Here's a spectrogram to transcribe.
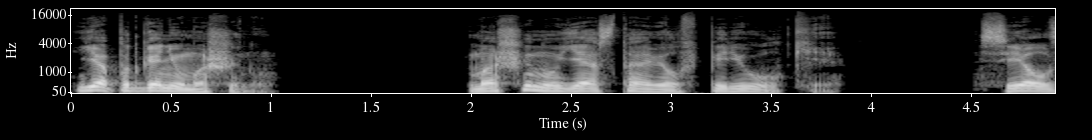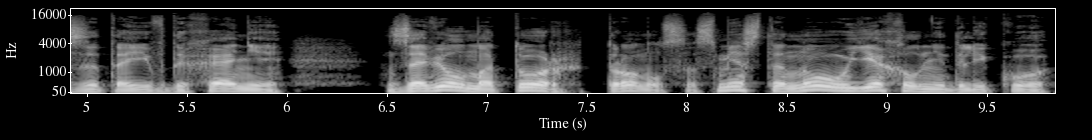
я подгоню машину». Машину я оставил в переулке. Сел, затаив дыхание, завел мотор, тронулся с места, но уехал недалеко.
